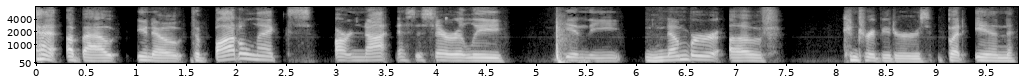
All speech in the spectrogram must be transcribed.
about you know the bottlenecks are not necessarily in the number of contributors, but in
